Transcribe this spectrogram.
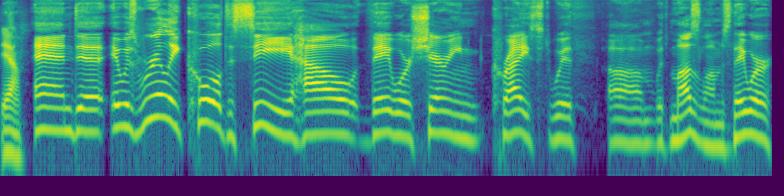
yeah. And uh, it was really cool to see how they were sharing Christ with um, with Muslims. They were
